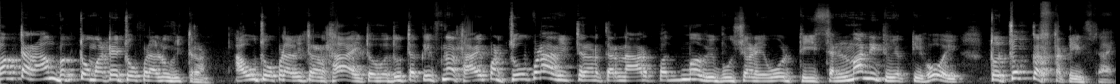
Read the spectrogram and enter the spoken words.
ફક્ત રામ ભક્તો માટે ચોપડાનું વિતરણ. આવું ચોપડા વિતરણ થાય તો વધુ તકલીફ ન થાય, પણ ચોપડા વિતરણ કરનાર પદ્મ વિભૂષણ એવોર્ડથી સન્માનિત વ્યક્તિ હોય તો ચોક્કસ તકલીફ થાય.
